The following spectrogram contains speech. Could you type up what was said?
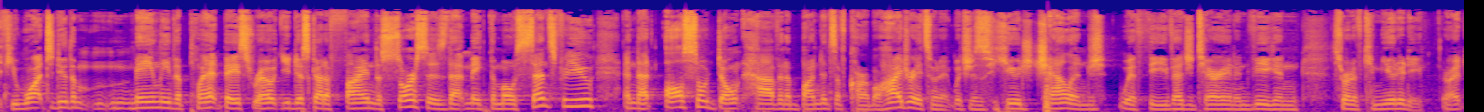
if you want to do the mainly the plant-based route, you just got to find the sources that make the most sense for you and that also don't have an abundance of carbohydrates in it, which is a huge challenge with the vegetarian and vegan sort of community, right?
